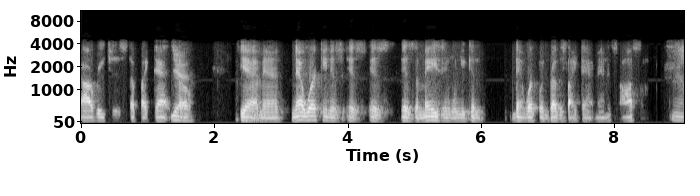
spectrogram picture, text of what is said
outreaches, stuff like that. Yeah. So, yeah, man. Networking is is is is amazing when you can network with brothers like that, man. It's awesome. Yeah.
